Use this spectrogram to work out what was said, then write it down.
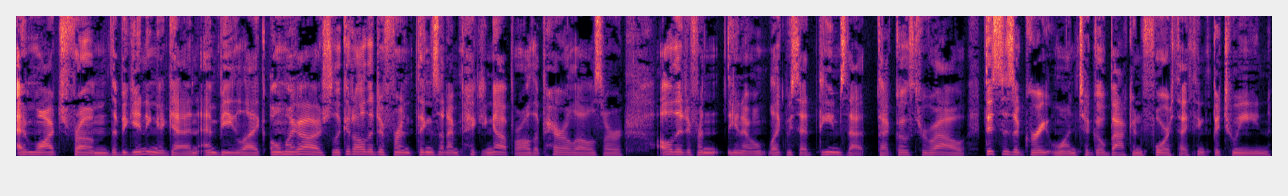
and watch from the beginning again and be like, oh my gosh, look at all the different things that I'm picking up or all the parallels or all the different, you know, like we said, themes that, that go throughout. This is a great one to go back and forth, I think, between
